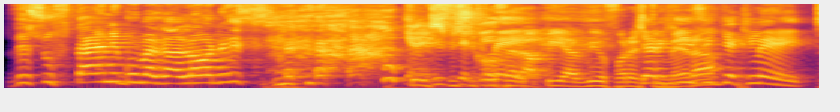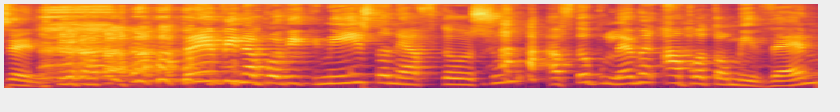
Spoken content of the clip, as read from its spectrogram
δεν σου φτάνει που μεγαλώνεις Και έχεις αρχίζει φυσικοθεραπεία κλαίει. δύο φορές και τη μέρα. αρχίζει και κλαίει, ξέρεις. Πρέπει να αποδεικνύεις τον εαυτό σου αυτό που λέμε από το μηδέν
